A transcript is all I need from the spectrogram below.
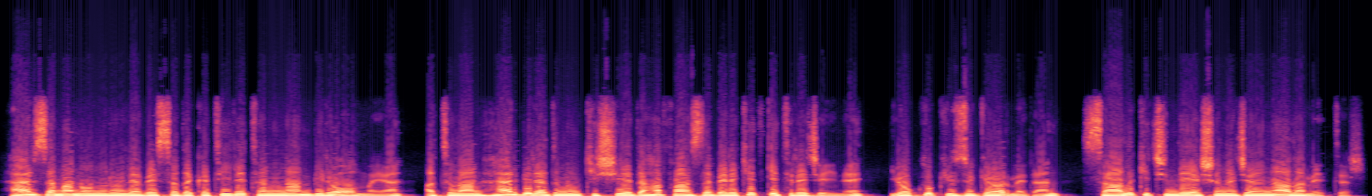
her zaman onuruyla ve sadakatiyle tanınan biri olmaya, atılan her bir adımın kişiye daha fazla bereket getireceğine, yokluk yüzü görmeden, sağlık içinde yaşanacağını alamettir.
